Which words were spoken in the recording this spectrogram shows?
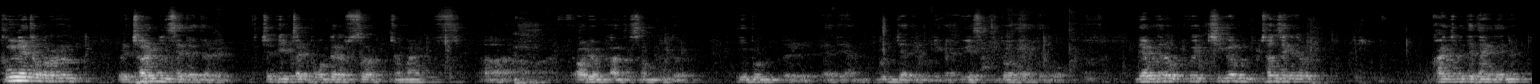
국내적으로는 우리 젊은 세대들 저 일자리 보험대로서 정말 어, 어려움 가운데 선 분들 이분들에 대한 문제들 우리가 위해서 기도해야 되고 네 번째로 그 지금 전 세계적으로 관심의 대상이 되는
